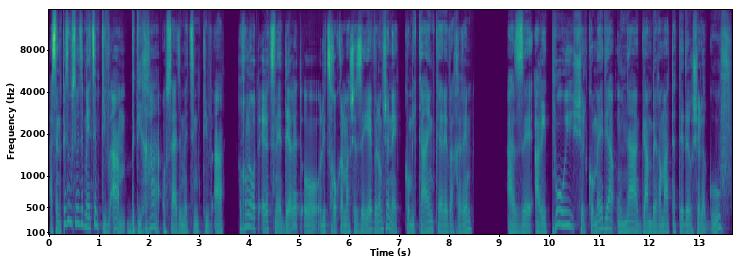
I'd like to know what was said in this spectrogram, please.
הסטנדאפיסטים עושים את זה מעצם טבעם, בדיחה עושה את זה מעצם טבעה. אנחנו יכולים לראות ארץ נהדרת, או לצחוק על מה שזה יהיה, ולא משנה, קומיקאים כאלה ואחרים. אז uh, הריפוי של קומדיה הוא נע גם ברמת התדר של הגוף,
